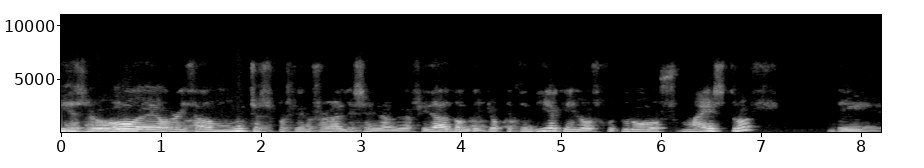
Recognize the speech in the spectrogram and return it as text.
Y desde luego he organizado muchas exposiciones orales en la universidad donde yo pretendía que los futuros maestros de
